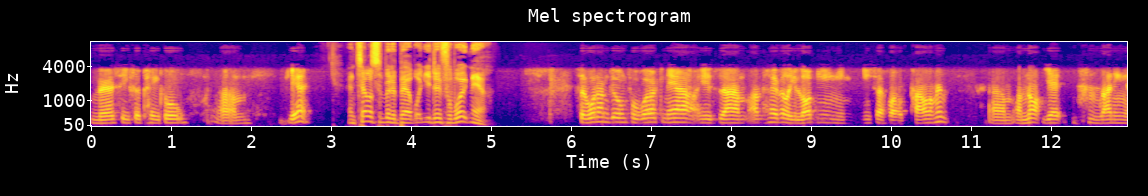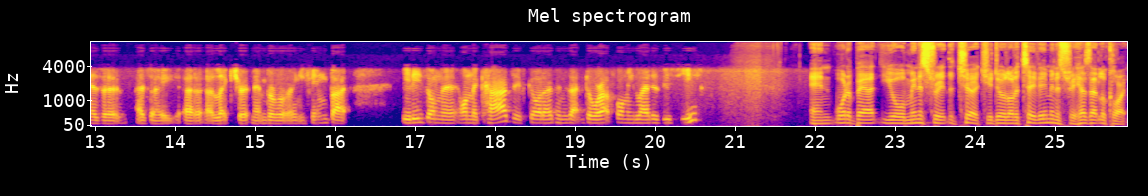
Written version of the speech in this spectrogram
mercy for people. Um, yeah. And tell us a bit about what you do for work now. So what I'm doing for work now is um, I'm heavily lobbying in New South Wales Parliament. Um, I'm not yet running as a as a, a electorate member or anything, but it is on the on the cards if God opens that door up for me later this year. And what about your ministry at the church? You do a lot of TV ministry. How's that look like?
